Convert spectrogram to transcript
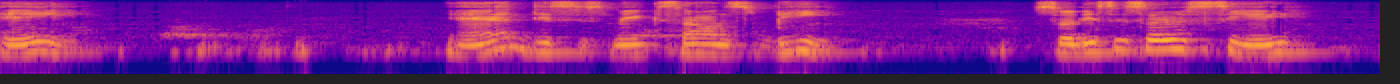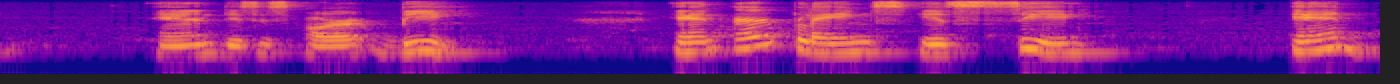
A. And this is make sounds B. So this is our C and this is our B. And airplanes is C and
